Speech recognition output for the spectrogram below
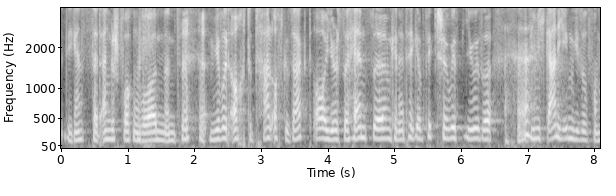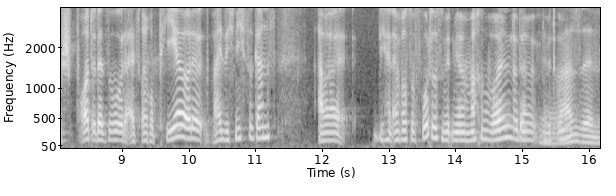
die ganze Zeit angesprochen worden. Und mir wurde auch total oft gesagt, oh, you're so handsome, can I take a picture with you? So, also die mich gar nicht irgendwie so vom Sport oder so oder als Europäer oder weiß ich nicht so ganz, aber die halt einfach so Fotos mit mir machen wollen oder Ja, mit uns. Wahnsinn.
